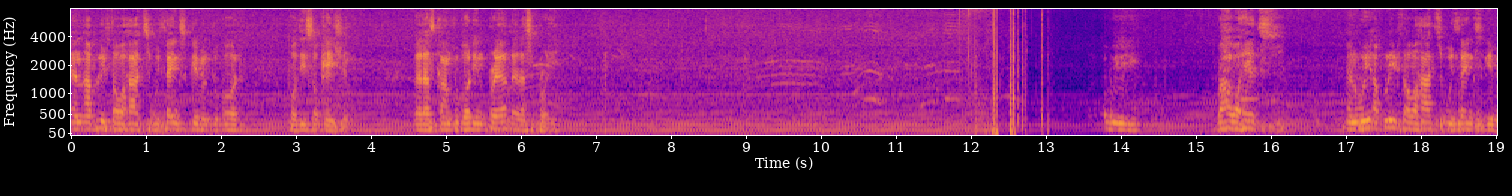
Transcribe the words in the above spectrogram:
and uplift our hearts with thanksgiving to God for this occasion. Let us come to God in prayer. Let us pray. We bow our heads and we uplift our hearts with thanksgiving.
